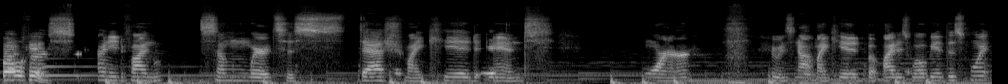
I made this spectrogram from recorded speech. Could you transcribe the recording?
But Well, okay. first I need to find somewhere to stash my kid and Warner, who is not my kid but might as well be at this point,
